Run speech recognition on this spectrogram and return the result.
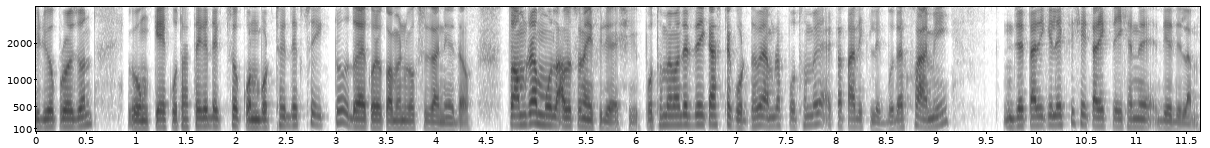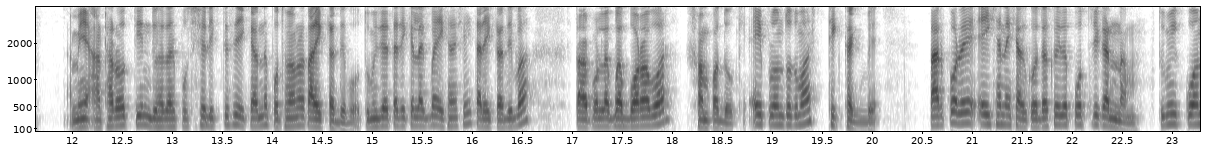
ভিডিও প্রয়োজন এবং কে কোথা থেকে দেখছ, কোন বোর্ড থেকে দেখছ, একটু দয়া করে কমেন্ট বক্সে জানিয়ে দাও। তো আমরা মূল আলোচনায় ফিরে আসি। প্রথমে আমাদের যে কাজটা করতে হবে, আমরা প্রথমে একটা তারিখ লিখব। দেখো, আমি যে তারিখে লিখছি সেই তারিখটা এখানে দিয়ে দিলাম। আমি আঠারো তিন দু হাজার পঁচিশে লিখতেছি, এই কারণে প্রথমে আমরা তারিখটা দেবো। তুমি যে তারিখে লাগবে এখানে সেই তারিখটা দিবা। তারপর লাগবে বরাবর সম্পাদক। এই পর্যন্ত তোমার ঠিক থাকবে। তারপরে এইখানে খেয়াল করো, দেখো এই যে পত্রিকার নাম। তুমি কোন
